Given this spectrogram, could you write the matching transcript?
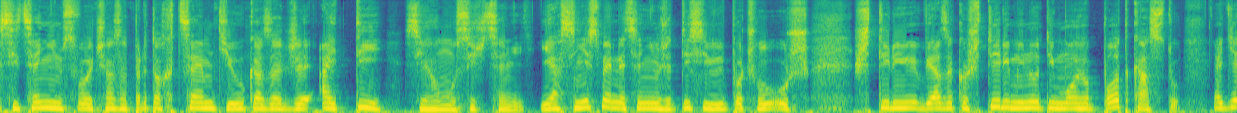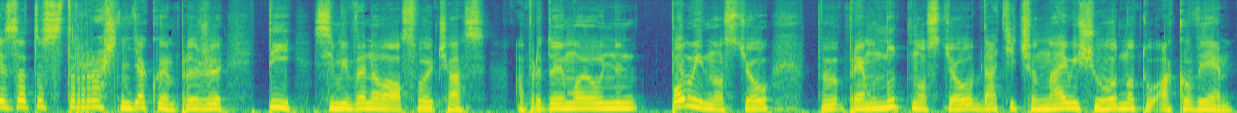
si cením svoj čas a preto chcem ti ukázať, že aj ty si ho musíš ceniť. Ja si nesmierne cením, že ty si vypočul už 4, viac ako 4 minúty môjho podcastu. Ja ti za to strašne ďakujem, pretože ty si mi venoval svoj čas. A preto je mojou povinnosťou, priam nutnosťou dať ti čo najvyššiu hodnotu, ako viem.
